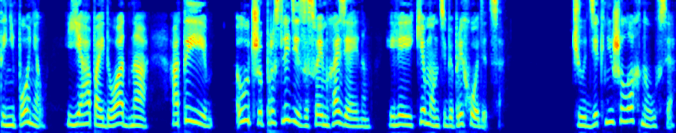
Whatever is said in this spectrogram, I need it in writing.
Ты не понял? Я пойду одна, а ты лучше проследи за своим хозяином, или кем он тебе приходится. Чудик не шелохнулся.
